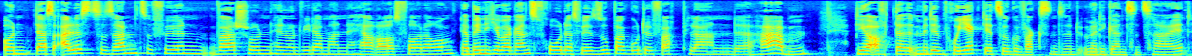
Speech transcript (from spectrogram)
und das alles zusammenzuführen, war schon hin und wieder mal eine Herausforderung. Da bin ich aber ganz froh, dass wir super gute Fachplanende haben, die auch mit dem Projekt jetzt so gewachsen sind über ja. die ganze Zeit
